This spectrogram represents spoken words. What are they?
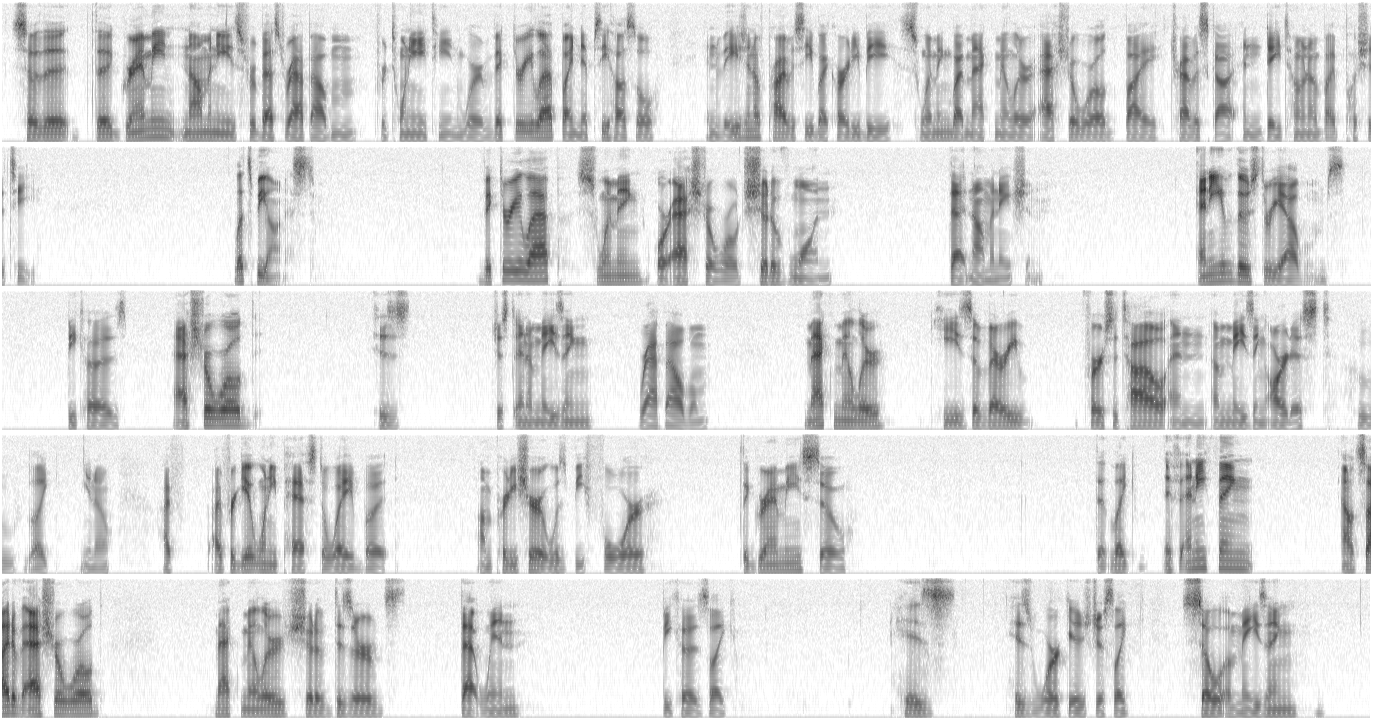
so the the Grammy nominees for Best Rap Album for 2018 were "Victory Lap" by Nipsey Hussle, "Invasion of Privacy" by Cardi B, "Swimming" by Mac Miller, "Astroworld" by Travis Scott, and "Daytona" by Pusha T. Let's be honest. Victory Lap, Swimming, or Astroworld should have won that nomination any of those three albums because Astroworld is just an amazing rap album. Mac Miller, he's a very versatile and amazing artist who like, you know, I, forget when he passed away, but I'm pretty sure it was before the Grammys, so that like if anything outside of Astroworld, Mac Miller should have deserved that win because like his his work is just like so amazing.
